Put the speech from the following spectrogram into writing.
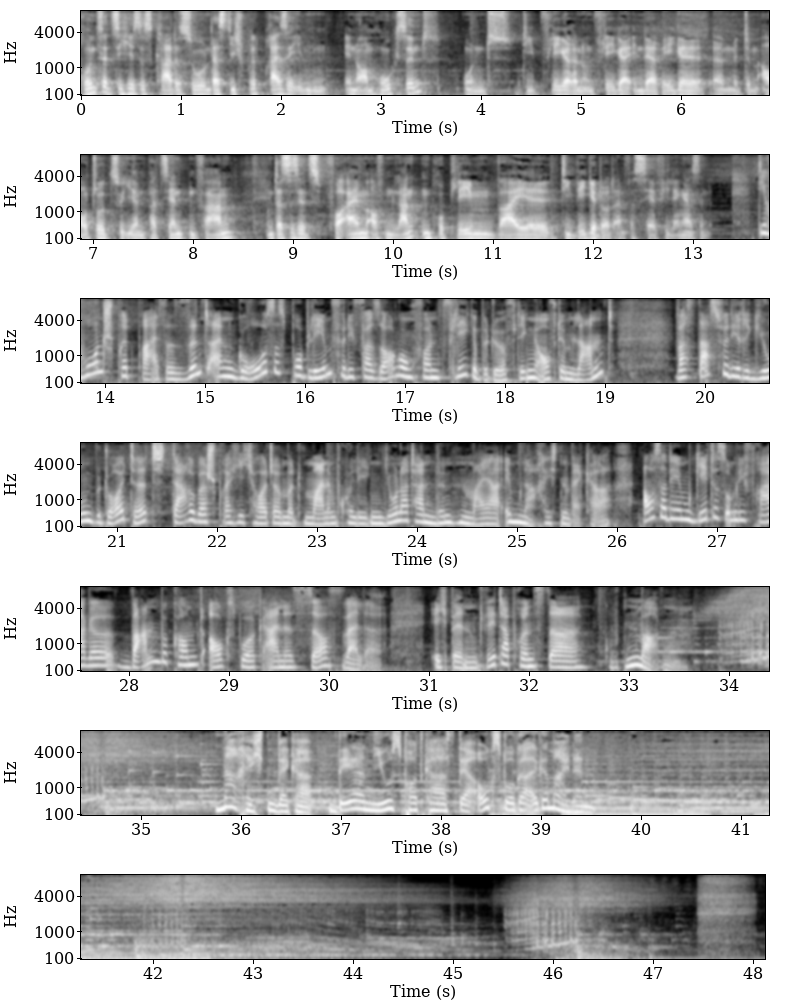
Grundsätzlich ist es gerade so, dass die Spritpreise eben enorm hoch sind und die Pflegerinnen und Pfleger in der Regel äh, mit dem Auto zu ihren Patienten fahren. Und das ist jetzt vor allem auf dem Land ein Problem, weil die Wege dort einfach sehr viel länger sind. Die hohen Spritpreise sind ein großes Problem für die Versorgung von Pflegebedürftigen auf dem Land. Was das für die Region bedeutet, darüber spreche ich heute mit meinem Kollegen Jonathan Lindenmeier im Nachrichtenwecker. Außerdem geht es um die Frage, wann bekommt Augsburg eine Surfwelle? Ich bin Greta Prünster. Guten Morgen. Nachrichtenwecker, der News-Podcast der Augsburger Allgemeinen.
